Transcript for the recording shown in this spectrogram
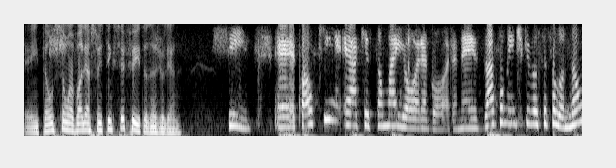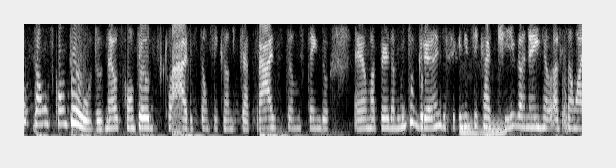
É, então são avaliações que têm que ser feitas, né, Juliana? Sim. É, qual que é a questão maior agora, né? Exatamente o que você falou, não são os conteúdos, né? Os conteúdos, claro, estão ficando para trás, estamos tendo é, uma perda muito grande, significativa, uhum. né, em relação a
